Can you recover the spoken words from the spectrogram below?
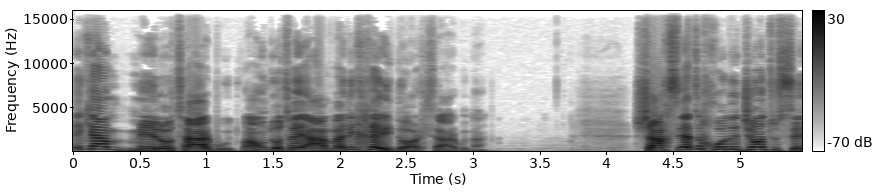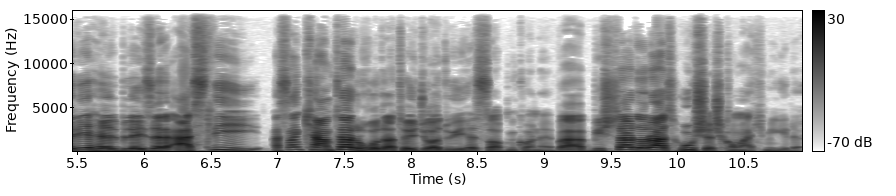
یکم mellow تر بود و اون دوتای اولی خیلی dark تر بودن. شخصیت خود جان تو سری Hellblazer اصلی اصلا کمتر رو قدرت های جادویی حساب می‌کنه و بیشتر داره از هوشش کمک می‌گیره.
